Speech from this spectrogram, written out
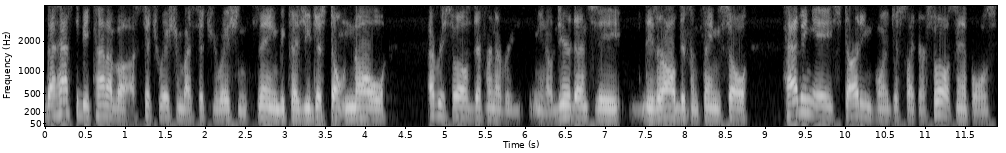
that has to be kind of a, situation by situation thing because you just don't know every soil is different every you know deer density these are all different things so having a starting point just like our soil samples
